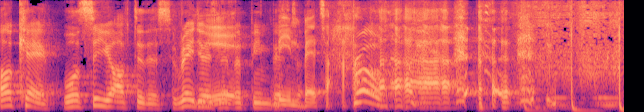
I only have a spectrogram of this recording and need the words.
Okay, we'll see you after this. Radio has never been better. been better. Bro,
